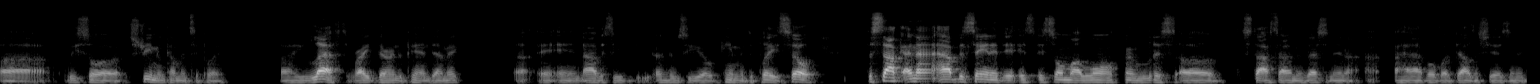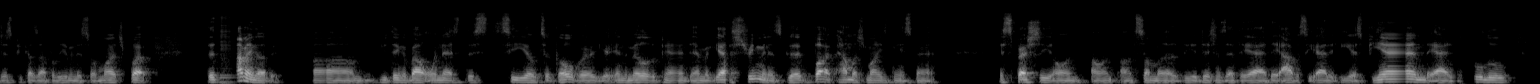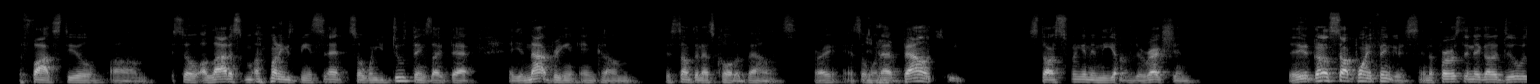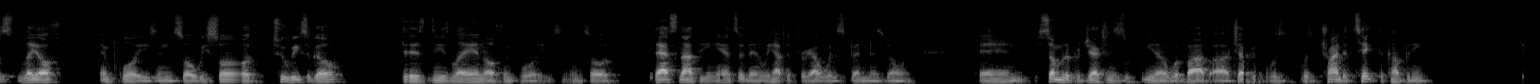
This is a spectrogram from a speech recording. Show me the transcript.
Uh, we saw streaming come into play. Uh, he left right during the pandemic, uh, and, obviously a new CEO came into place. So the stock, and I, have been saying it, it's, it's on my long term list of stocks that I'm investing in. I, I have over a thousand shares in it just because I believe in it so much. But the timing of it, um, you think about when that's the CEO took over, you're in the middle of the pandemic. Yes, streaming is good, but how much money is being spent, especially on on on some of the additions that they add. They obviously added ESPN, they added Hulu, the Fox deal. Um, so a lot of money is being sent. So when you do things like that and you're not bringing income, there's something that's called a balance, right? And so yeah. when that balance sheet starts swinging in the other direction, they're going to start pointing fingers. And the first thing they're going to do is lay off employees. And so we saw two weeks ago, Disney's laying off employees. And so that's not the answer, then we have to figure out where the spending is going. And some of the projections, you know, where Bob uh, Chapek was was trying to take the company,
